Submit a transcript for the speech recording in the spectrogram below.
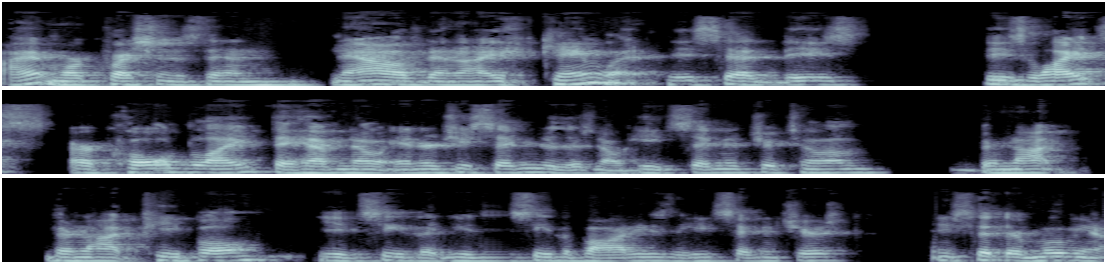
I have more questions than now than I came with. He said these these lights are cold light. They have no energy signature. There's no heat signature to them. They're not they're not people. You'd see that you'd see the bodies, the heat signatures. And He said they're moving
